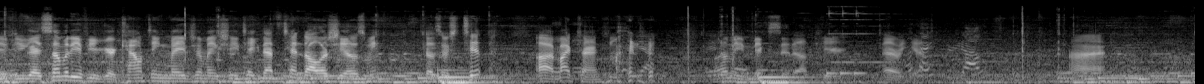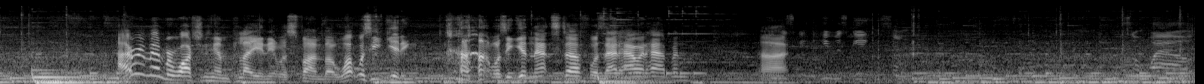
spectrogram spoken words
If you guys, somebody, if you're accounting major, make sure you take that ten dollars she owes me, because there's tip. All right, my turn. Let me mix it up here. There we go. Okay, three dollars. All right. I remember watching him play, and it was fun. But what was he getting? was he getting that stuff? Was that how it happened? Uh, He was getting some some wows.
